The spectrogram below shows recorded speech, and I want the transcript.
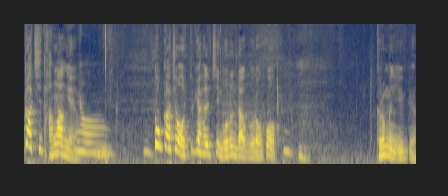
똑같이 당황해요. 어. 똑같이 어떻게 할지 모른다고 그러고 그러면 이게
